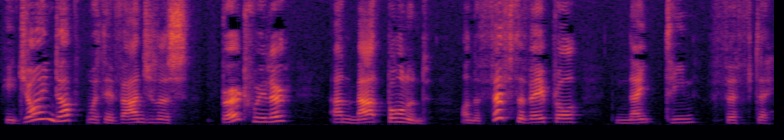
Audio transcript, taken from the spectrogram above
He joined up with evangelists Bert Wheeler and Matt Boland on the 5th of April 1950.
